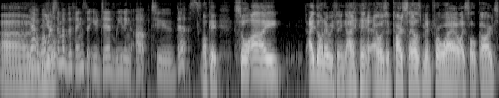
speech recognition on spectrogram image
Um, yeah, what were know, some of the things that you did leading up to this? Okay, so I I done everything. I I was a car salesman for a while. I sold cars.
